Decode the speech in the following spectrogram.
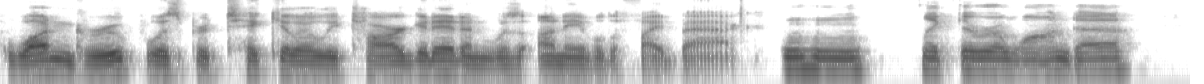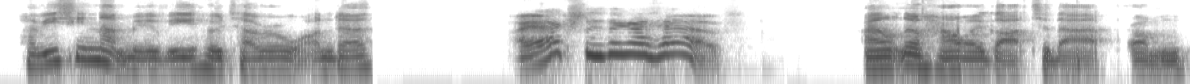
one group was particularly targeted and was unable to fight back. Mm-hmm. Like the Rwanda. Have you seen that movie, Hotel Rwanda? I actually think I have. I don't know how I got to that from.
